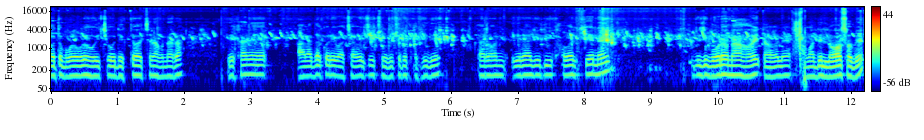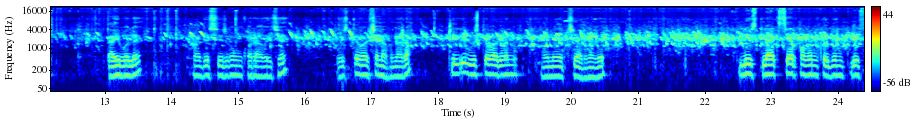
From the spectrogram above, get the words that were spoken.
কত বড় বড় হয়েছে ও দেখতে পাচ্ছেন আপনারা? এখানে আলাদা করে বাছা হয়েছে ছোট ছোট পাখিদের, কারণ এরা যদি খাবার খেয়ে নেয়, যদি বড় না হয়, তাহলে আমাদের লস হবে। তাই বলে আমাদের সেরকম করা হয়েছে। বুঝতে পারছেন আপনারা? ঠিকই বুঝতে পারবেন, মনে হচ্ছে আপনাদের। প্লিজ লাইক শেয়ার কমেন্ট করবেন প্লিজ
